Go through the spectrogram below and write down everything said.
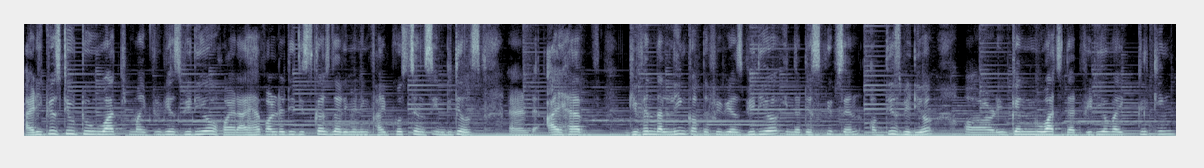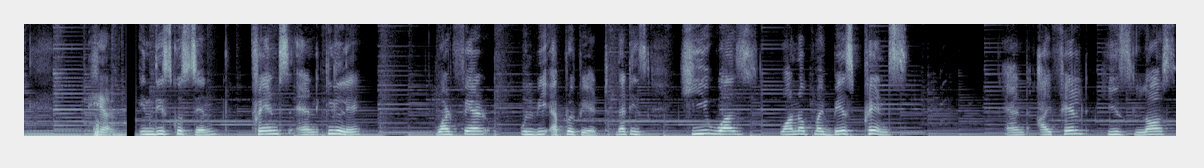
I request you to watch my previous video where I have already discussed the remaining 5 questions in details and I have given the link of the previous video in the description of this video or you can watch that video by clicking here. In this question, friends and kinle what pair will be appropriate that is he was one of my best friends and I felt his loss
